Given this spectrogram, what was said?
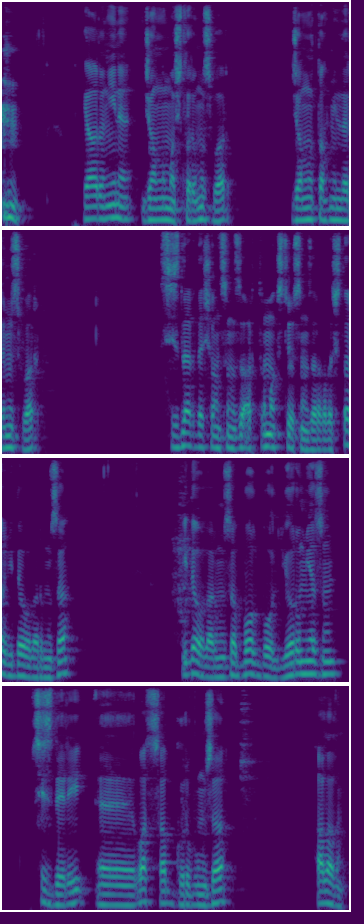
Yarın yine canlı maçlarımız var. Canlı tahminlerimiz var. Sizler de şansınızı arttırmak istiyorsanız arkadaşlar videolarımıza videolarımıza bol bol yorum yazın. Sizleri e, WhatsApp grubumuza alalım.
